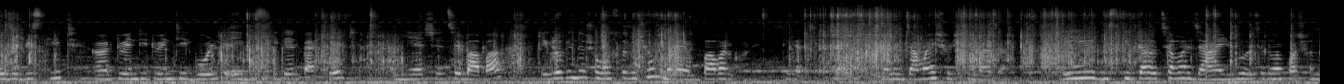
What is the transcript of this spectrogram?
এই যে বিস্কিট টোয়েন্টি টোয়েন্টি গোল্ড এই বিস্কিটের প্যাকেট নিয়ে এসেছে বাবা। এগুলো কিন্তু সমস্ত কিছু মানে বাবার ঘরে, ঠিক আছে? মানে জামাই ষষ্ঠী বাজার। এই বিস্কিটটা হচ্ছে আমার জামাইবু হচ্ছে তোমার পছন্দ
